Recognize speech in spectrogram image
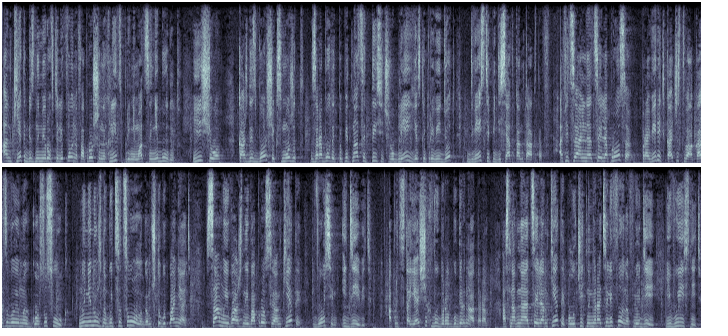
Анкеты без номеров телефонов опрошенных лиц приниматься не будут. И еще, каждый сборщик сможет заработать по 15 тысяч рублей, если приведет 250 контактов. Официальная цель опроса – проверить качество оказываемых госуслуг. Но не нужно быть социологом, чтобы понять, самые важные вопросы анкеты 8 и 9 о предстоящих выборах губернатора. Основная цель анкеты – получить номера телефонов людей и выяснить,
